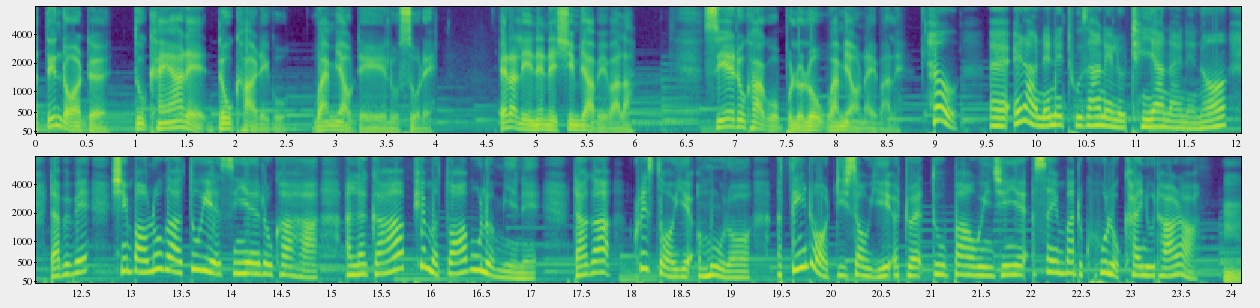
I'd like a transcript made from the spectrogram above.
အသင်းတော်အတွက်သူခံရတဲ့ဒုက္ခတွေကိုဝမ်းမြောက်တယ်လို့ဆိုတယ်။အဲ့ဒါလေးနည်းနည်းရှင်းပြပေးပါလား။စီးရဲဒုက္ခကိုဘယ်လိုလုပ်ဝမ်းမြောက်နိုင်ပါလဲ ဟုတ်အဲအဲ့ဒါနည်းနည်းထူးဆန်းတယ်လို့ထင်ရနိုင်တယ်နော်ဒါပေမဲ့ရှင်ပေါလုကသူ့ရဲ့ဆင်းရဲဒုက္ခဟာအလကားဖြစ်မသွားဘူးလို့မြင်တယ်ဒါကခရစ်တော်ရဲ့အမှုတော်အသင်းတော်တိဆောက်ရေးအတွက်သူပါဝင်ခြင်းရဲ့အစိမ့်ပတ်တစ်ခုလို့ခံယူထားတာ။อืม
